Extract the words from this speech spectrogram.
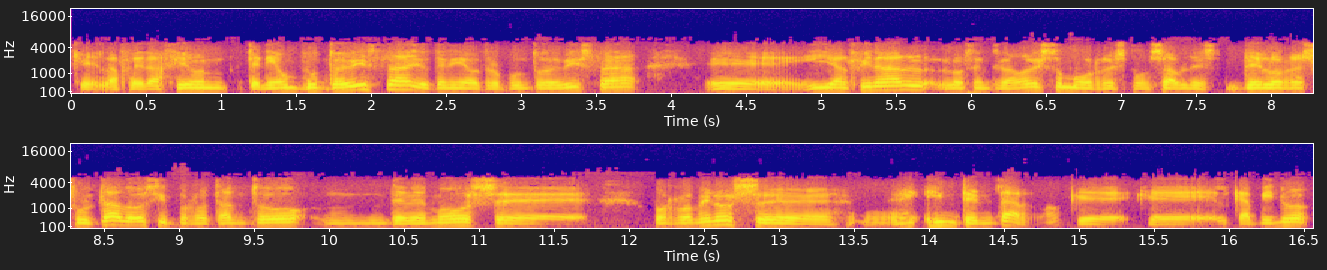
que la federación tenía un punto de vista, yo tenía otro punto de vista, eh, y al final los entrenadores somos responsables de los resultados y por lo tanto mm, debemos eh, por lo menos eh, intentar que, que, el camino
